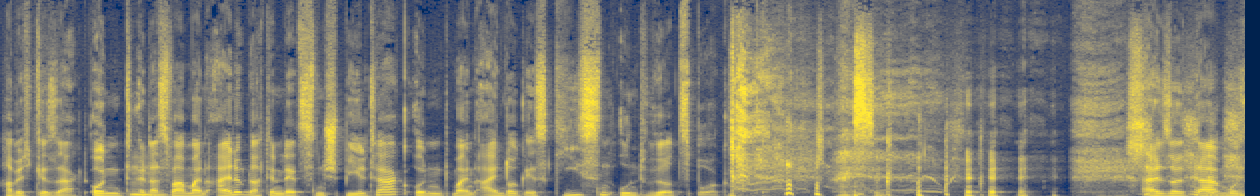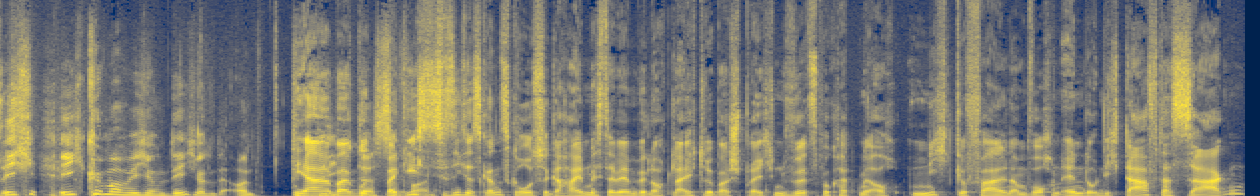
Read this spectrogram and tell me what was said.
habe ich gesagt. Und Mhm. äh, das war mein Eindruck nach dem letzten Spieltag und mein Eindruck ist Gießen und Würzburg. also da muss ich. Ich, ich kümmere mich um dich und, und ja, aber gut, bei. Gießen ist jetzt nicht das ganz große Geheimnis, da werden wir noch gleich drüber sprechen. Würzburg hat mir auch nicht gefallen am Wochenende und ich darf das sagen,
